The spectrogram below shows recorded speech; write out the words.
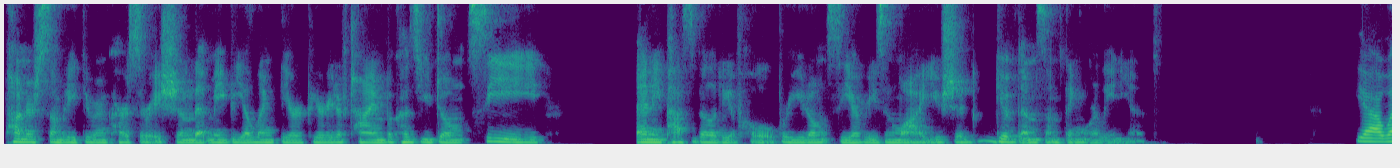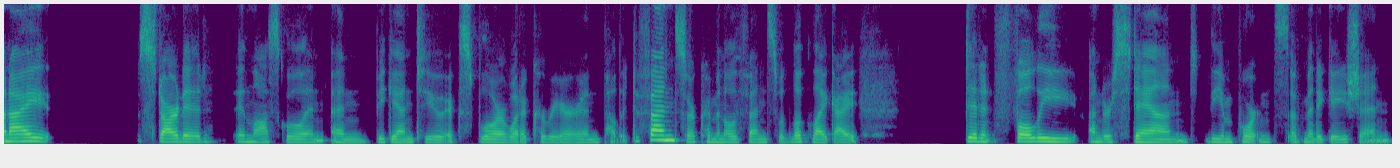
punish somebody through incarceration that may be a lengthier period of time because you don't see any possibility of hope or you don't see a reason why you should give them something more lenient. Yeah, when I started in law school and and began to explore what a career in public defense or criminal defense would look like, I didn't fully understand the importance of mitigation.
